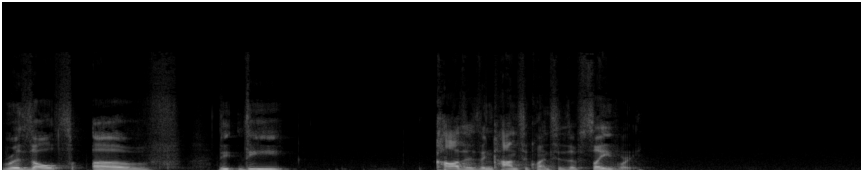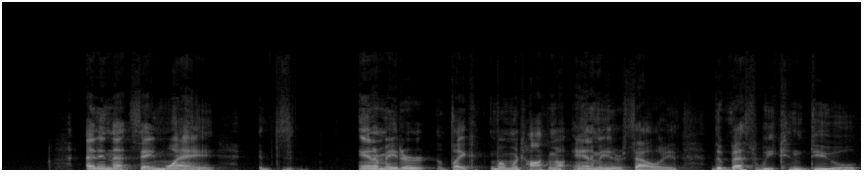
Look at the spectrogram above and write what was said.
results of the the causes and consequences of slavery. And in that same way animator like when we're talking about animator salaries the best we can do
